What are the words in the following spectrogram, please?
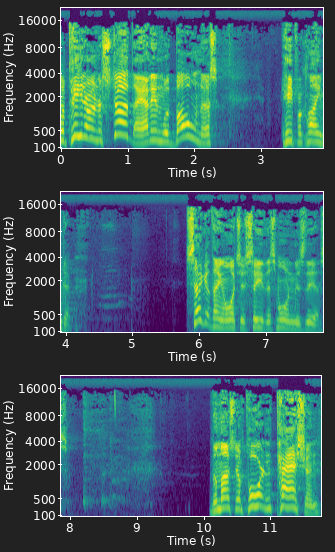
So Peter understood that and with boldness, he proclaimed it. Second thing I want you to see this morning is this the most important passion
